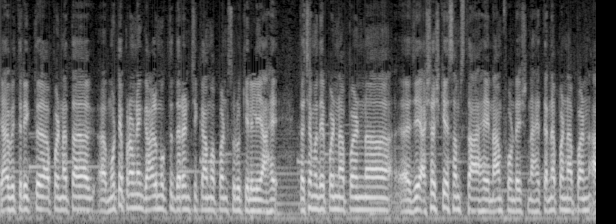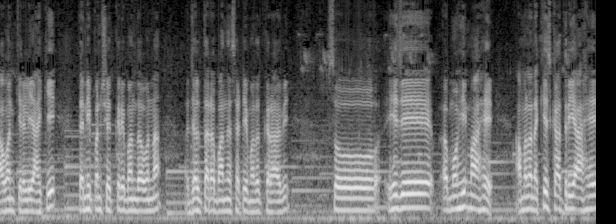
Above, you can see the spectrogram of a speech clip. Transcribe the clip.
या व्यतिरिक्त आपण आता मोठ्या प्रमाणात गाळमुक्त दरांची काम आपण सुरू केलेली आहे. त्याच्यामध्ये पण आपण जे अशासकीय संस्था आहे नाम फाउंडेशन आहे त्यांना पण आपण आवाहन केलेली आहे की त्यांनी पण शेतकरी बांधवांना जलतारा बांधण्यासाठी मदत करावी. सो हे जे मोहीम आहे आम्हाला नक्कीच खात्री आहे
